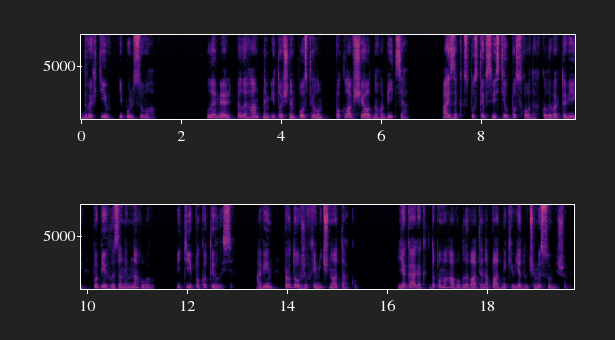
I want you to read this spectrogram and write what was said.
двихтів і пульсував. Лемюель елегантним і точним пострілом поклав ще одного бійця. Айзек спустив свій стіл по сходах, коли вартові побігли за ним нагору, і ті покотилися, а він продовжив хімічну атаку. Ягарик допомагав обливати нападників ядучими сумішами.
